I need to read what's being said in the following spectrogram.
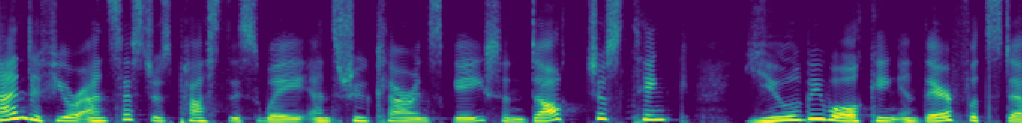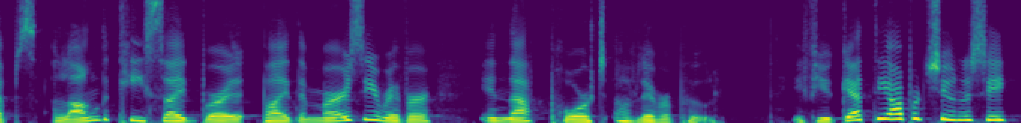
And if your ancestors passed this way and through Clarence Gate and Dock, just think you will be walking in their footsteps along the quayside by the Mersey River in that port of Liverpool. If you get the opportunity,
